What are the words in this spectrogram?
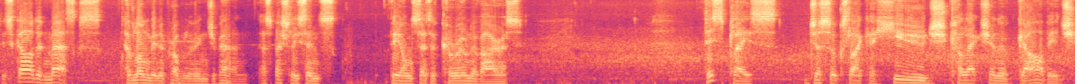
Discarded masks have long been a problem in Japan, especially since the onset of coronavirus. This place just looks like a huge collection of garbage.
